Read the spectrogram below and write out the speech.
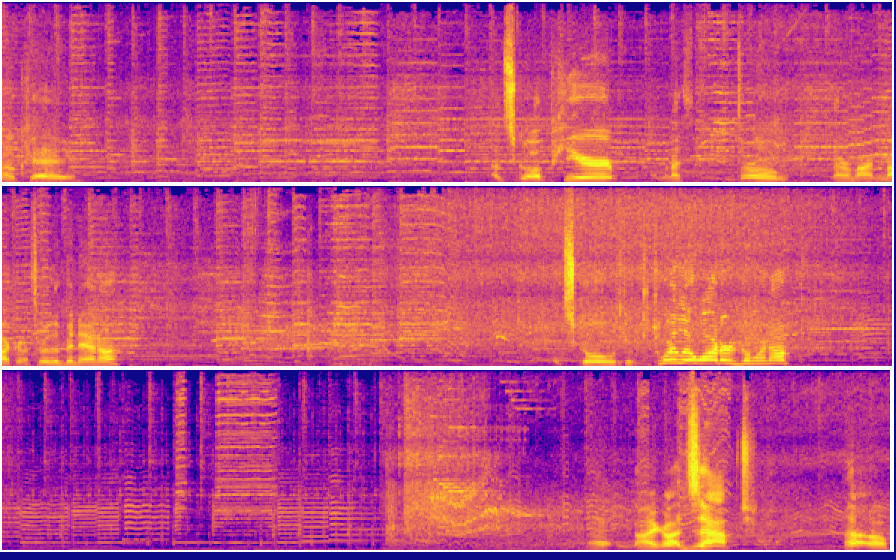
Okay. Let's go up here. I'm gonna throw... Never mind, I'm not gonna throw the banana. Let's go through the toilet water going up. Oh, I got zapped. Uh-oh.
